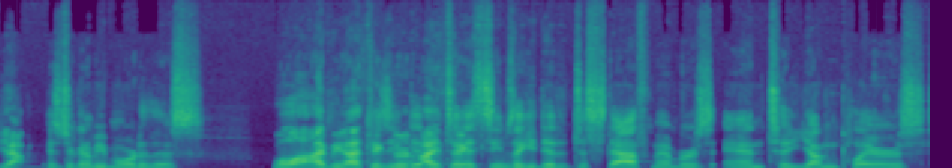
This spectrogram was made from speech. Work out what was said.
Yeah. Is there going to be more to this? Well, I mean, I think there, did I to, think it seems like he did it to staff members and to young players.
